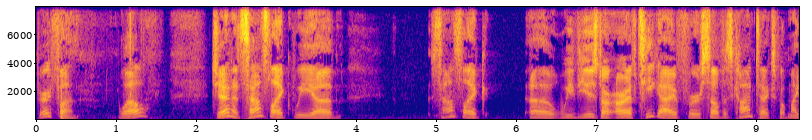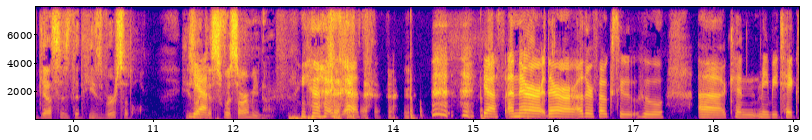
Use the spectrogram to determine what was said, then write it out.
Very fun. Well, Jen, it sounds like we uh, sounds like uh, we've used our RFT guy for self as context, but my guess is that he's versatile. He's yes. like a Swiss Army knife. yes, yes, and there are there are other folks who who uh, can maybe take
